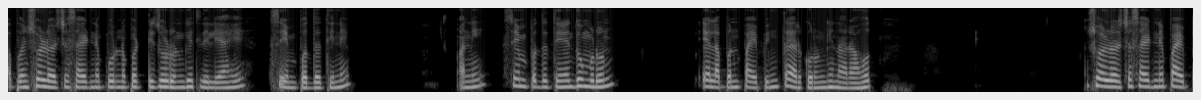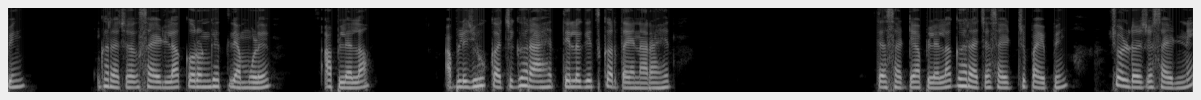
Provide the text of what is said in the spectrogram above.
आपण शोल्डरच्या साईडने पूर्ण पट्टी जोडून घेतलेली आहे सेम पद्धतीने. आणि सेम पद्धतीने दुमडून याला पण पायपिंग तयार करून घेणार आहोत. शोल्डरच्या साईडने पायपिंग घराच्या साईडला करून घेतल्यामुळे आपल्याला आपली जी हुकाची घरं आहेत ते लगेच करता येणार आहेत. त्यासाठी आपल्याला घराच्या साईडची पायपिंग शोल्डरच्या साईडने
